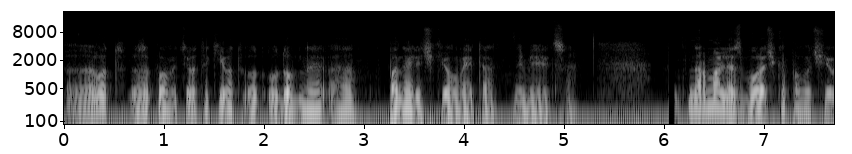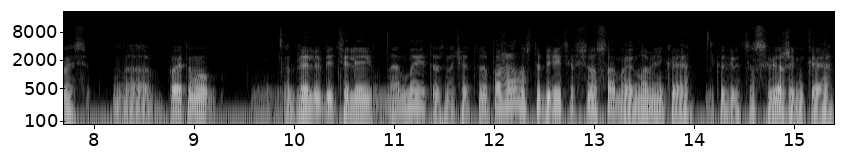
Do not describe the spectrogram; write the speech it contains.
вот запомните, вот такие вот удобные э, панелечки у Мейта имеются. Нормальная сборочка получилась. Поэтому для любителей Мейта, значит, пожалуйста, берите все самое новенькое, как говорится, свеженькое.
